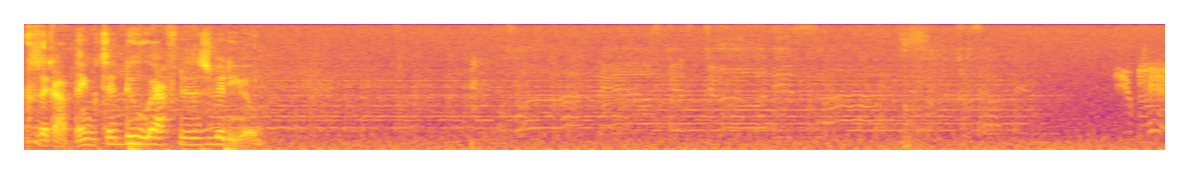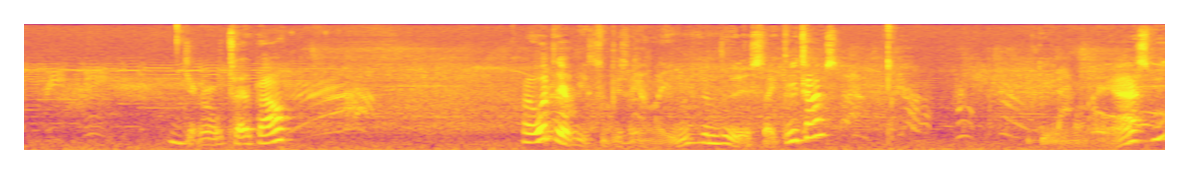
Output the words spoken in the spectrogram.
Because I got things to do after this video. Type Oh, what did every Super Saiyan like? We've been through this like three times? Didn't want to ask me?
